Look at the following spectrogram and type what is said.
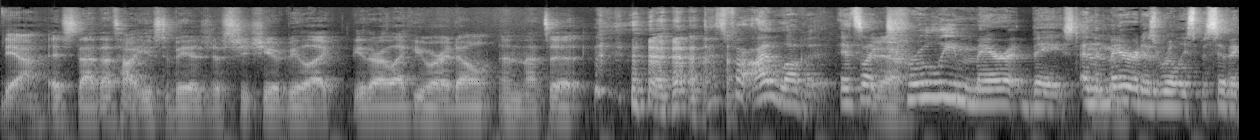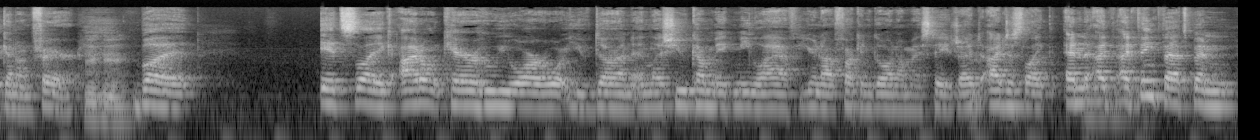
yeah, it's that. That's how it used to be. Is just she, she would be like, either I like you or I don't, and that's it. That's. I love it. It's like Yeah. Mm-hmm. truly merit based, and the merit is really specific and unfair. But it's like I don't care who you are or what you've done, unless you come make me laugh. You're not fucking going on my stage. I, I just like, and I, I think that's been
